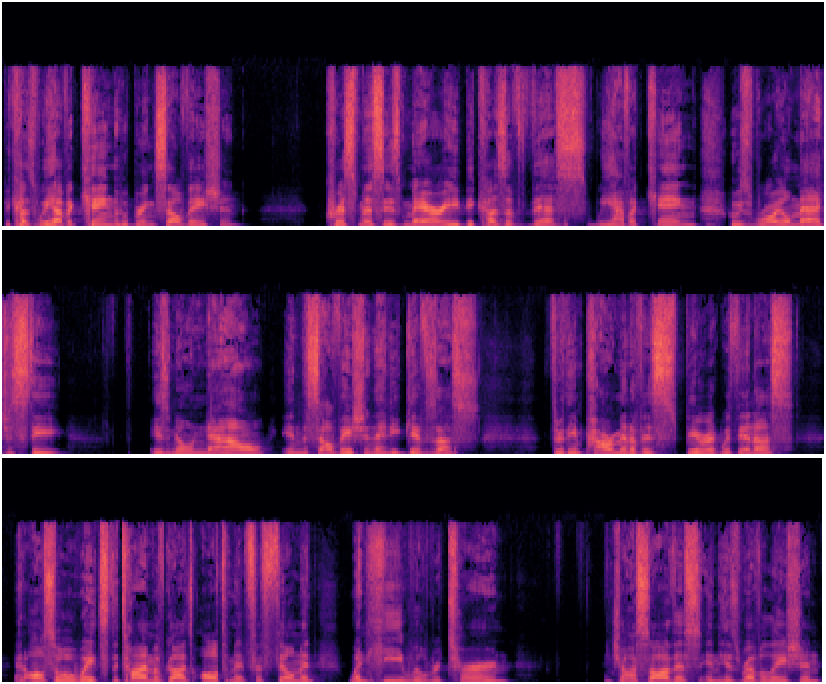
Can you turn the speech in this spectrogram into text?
because we have a king who brings salvation. Christmas is merry because of this. We have a king whose royal majesty is known now in the salvation that he gives us through the empowerment of his spirit within us, and also awaits the time of God's ultimate fulfillment when he will return. And John saw this in his Revelation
